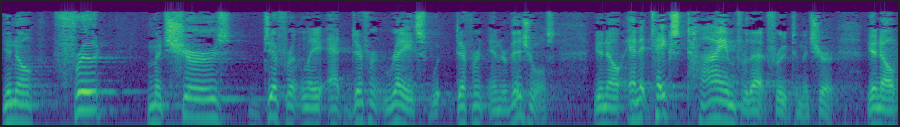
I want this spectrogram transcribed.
You know, fruit matures differently at different rates with different individuals. You know, and it takes time for that fruit to mature. You know,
